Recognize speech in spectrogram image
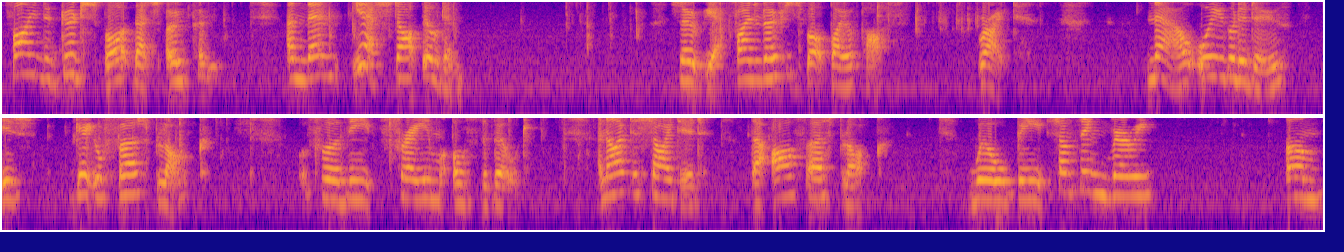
find a good spot that's open, and then yeah, start building. So yeah, find an open spot by your path. Right. Now all you gotta do is get your first block for the frame of the build. And I've decided that our first block will be something very um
